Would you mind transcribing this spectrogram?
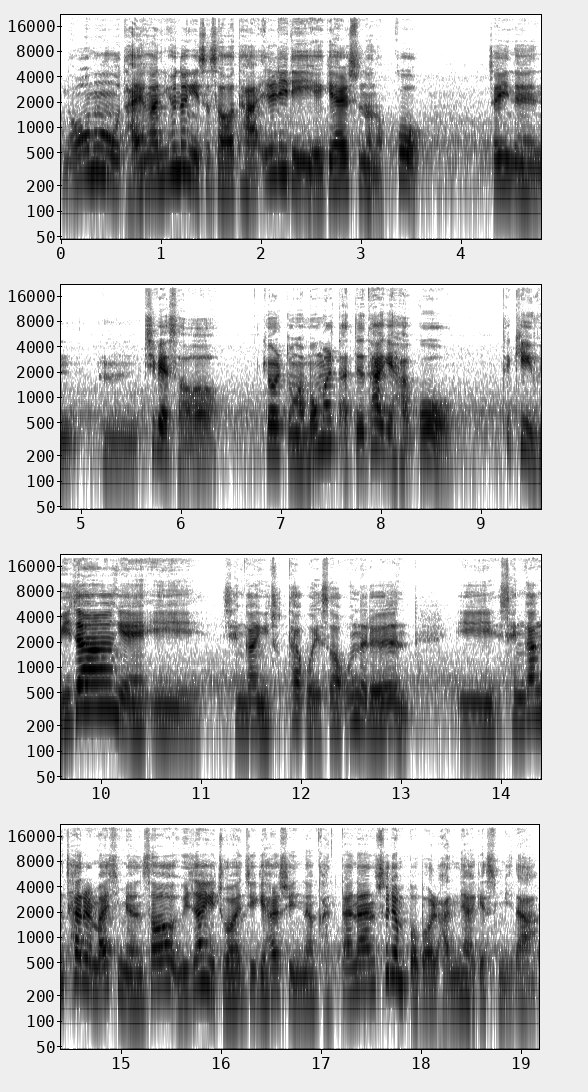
너무 다양한 효능이 있어서 다 일일이 얘기할 수는 없고 저희는 음, 집에서 겨울 동안 몸을 따뜻하게 하고 특히 위장에 이 생강이 좋다고 해서 오늘은 이 생강차를 마시면서 위장이 좋아지게 할 수 있는 간단한 수련법을 안내하겠습니다.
